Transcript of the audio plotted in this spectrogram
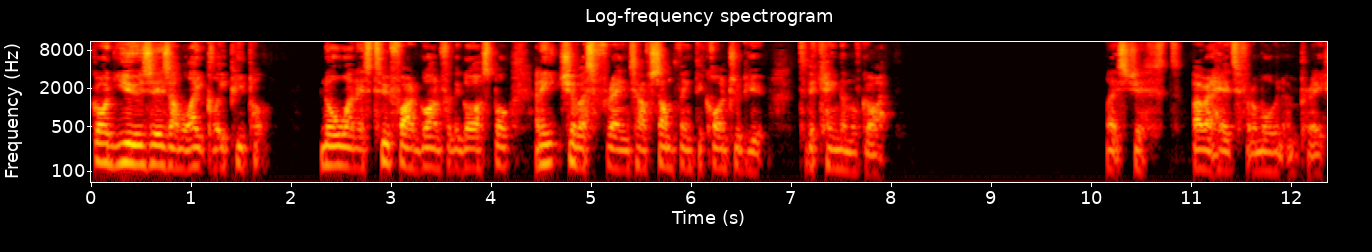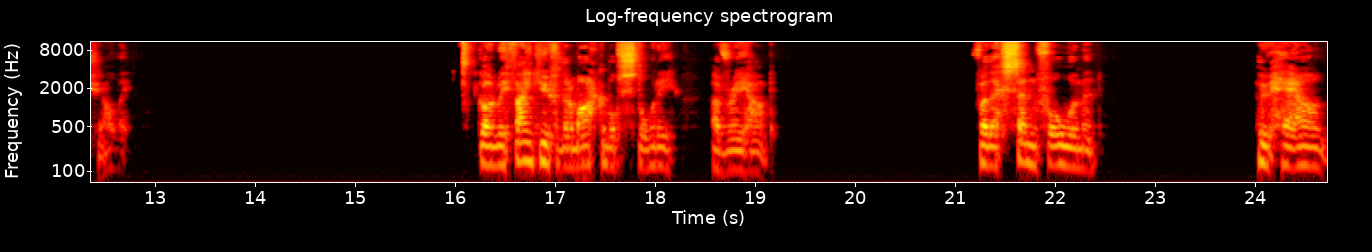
God uses unlikely people. No one is too far gone for the gospel, and each of us, friends, have something to contribute to the kingdom of God. Let's just bow our heads for a moment and pray, shall we? God, we thank you for the remarkable story of Rahab, for this sinful woman who heard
